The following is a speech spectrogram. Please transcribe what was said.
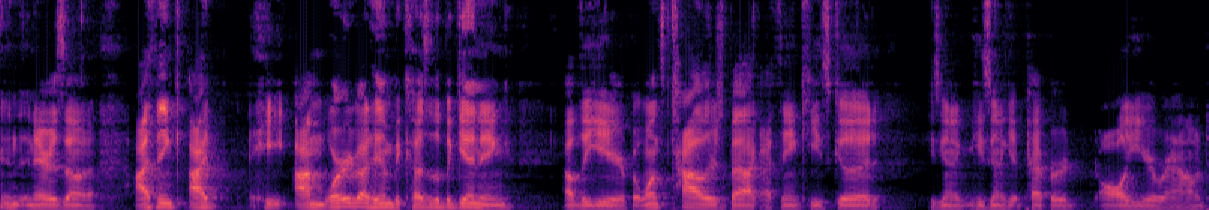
in, in, Arizona. I think I he I'm worried about him because of the beginning of the year, but once Kyler's back, I think he's good. He's gonna he's gonna get peppered all year round.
